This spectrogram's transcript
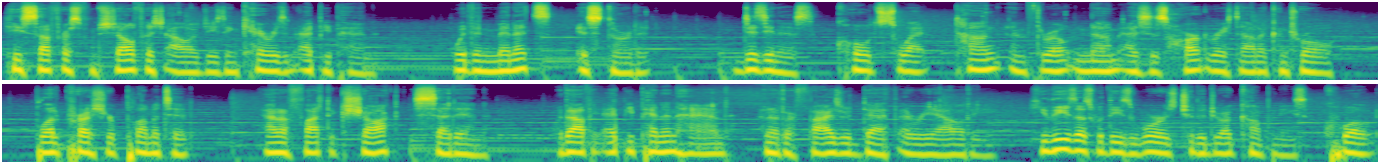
He suffers from shellfish allergies and carries an EpiPen. Within minutes, it started. Dizziness, cold sweat, tongue and throat numb as his heart raced out of control. Blood pressure plummeted. Anaphylactic shock set in. Without the EpiPen in hand, another Pfizer death a reality. He leaves us with these words to the drug companies quote,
